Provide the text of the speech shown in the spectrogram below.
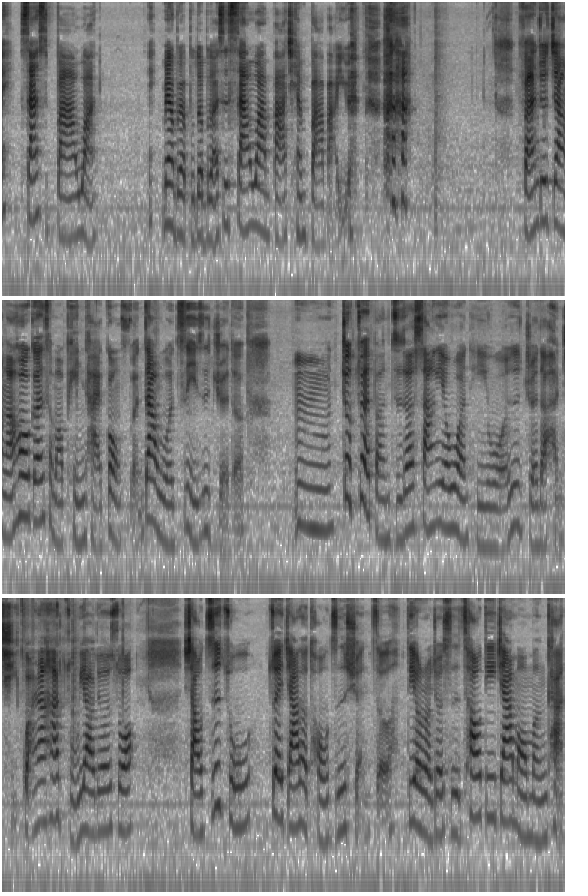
哎，三十八万，哎，没有，没有，不对，不对，是三万八千八百元，哈哈。反正就这样，然后跟什么平台共分，但我自己是觉得，嗯，就最本质的商业问题，我是觉得很奇怪。那它主要就是说，小资族最佳的投资选择，第二个就是超低加盟门槛。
